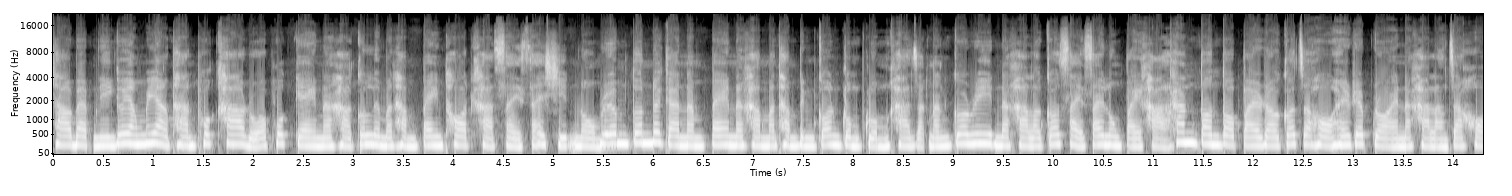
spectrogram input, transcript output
ช้าๆแบบนี้ก็ยังไม่อยากทานพวกข้าวหรือว่าพวกแกงนะคะ ก็เลยมาทำแป้งทอดค่ะใส่ไส้ชีสนม เริ่มต้นด้วยการนำแป้งนะคะ มาทำเป็นก้อนกลมๆค่ะ จากนั้นก็รีดนะคะ แล้วก็ใส่ไส้ลงไปค่ะ ขั้นตอนต่อไปเราก็จะห่อให้เรียบร้อยนะคะ หลังจากห่อ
